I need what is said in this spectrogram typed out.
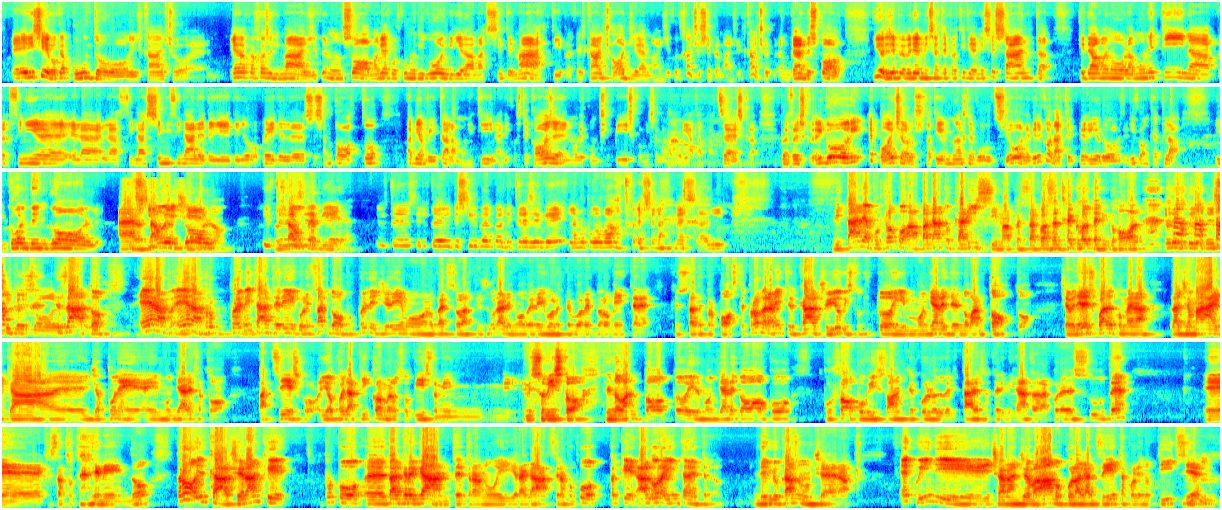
E dicevo che appunto il calcio è, era qualcosa di magico, io non so, magari qualcuno di voi mi dirà ma siete matti perché il calcio oggi è magico, il calcio è sempre magico, il calcio è un grande sport. Io ad esempio a vedermi certe partite degli anni 60 che davano la monetina per finire la, la, la semifinale degli, degli europei del 68 l'abbiamo vinta la monetina. Di queste cose non le concepisco, mi sembra una Ah, boiata pazzesca. Preferisco i rigori e poi c'erano stati un'altra evoluzione. Vi ricordate il periodo, dico anche a Cla, i golden goal, Eh, lo il stavo dicendo, il lo stavo per dire. il, il, Tre- il silver goal di Trezeguet l'hanno provato e ce l'hanno messa lì. L'Italia purtroppo ha pagato carissima questa cosa del Golden Goal. Del- del silver goal. esatto, era, era pro- probabilmente altre regole. Infatti, dopo poi leggeremo verso la chiusura le nuove regole che vorrebbero mettere, che sono state proposte. Però veramente il calcio, io ho visto tutto il mondiale del 98, cioè vedere squadre come la, la Giamaica, eh, il Giappone, il mondiale è stato pazzesco. Io poi da piccolo me lo so visto, mi, mi, mi sono visto il 98, il mondiale dopo, purtroppo ho visto anche quello dove l'Italia è stata eliminata dalla Corea del Sud, eh, che è stato tremendo, però il calcio era anche proprio eh, da aggregante tra noi ragazzi, era proprio perché allora internet nel mio caso non c'era e quindi ci arrangevamo con la gazzetta, con le notizie. Mm,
